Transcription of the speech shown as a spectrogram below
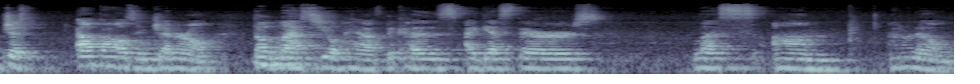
just alcohols in general, the Mhm. less you'll have because I guess there's less, um, I don't know,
